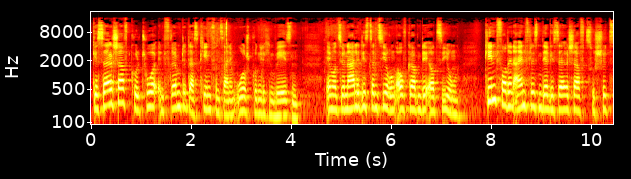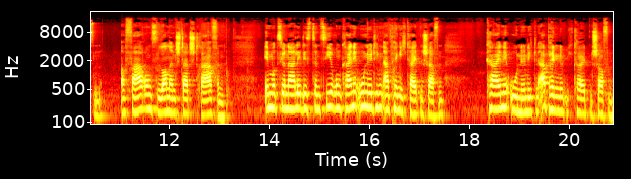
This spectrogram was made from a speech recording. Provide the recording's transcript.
Gesellschaft, Kultur entfremdet das Kind von seinem ursprünglichen Wesen. Emotionale Distanzierung, Aufgaben der Erziehung. Kind vor den Einflüssen der Gesellschaft zu schützen. Erfahrungslernen statt Strafen. Emotionale Distanzierung, keine unnötigen Abhängigkeiten schaffen. Keine unnötigen Abhängigkeiten schaffen.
